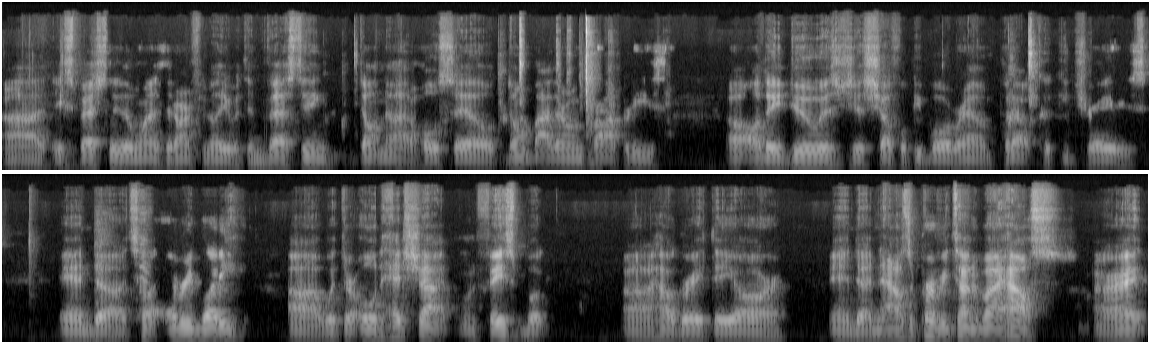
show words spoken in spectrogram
uh, especially the ones that aren't familiar with investing, don't know how to wholesale, don't buy their own properties. Uh, all they do is just shuffle people around, put out cookie trays, and uh, tell everybody uh, with their old headshot on Facebook uh, how great they are. And uh, now's the perfect time to buy a house. All right.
